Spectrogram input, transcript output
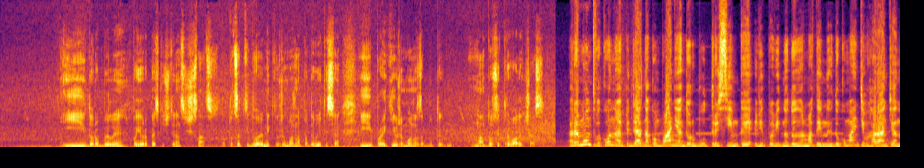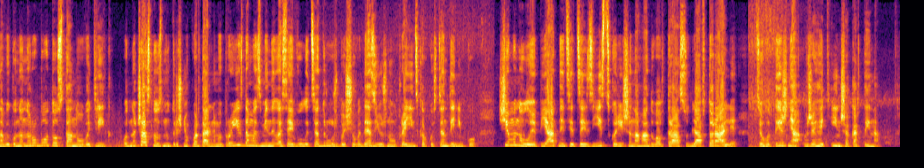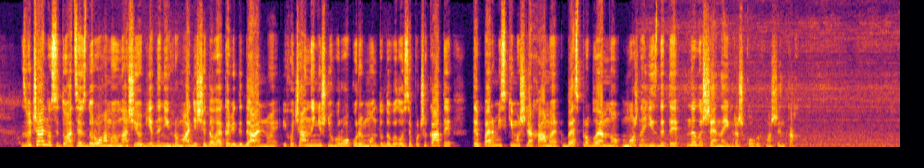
і доробили по європейській 14-16. Тобто це ті двори, на які вже можна подивитися і про які вже можна забути ну, на досить тривалий час. Ремонт виконує підрядна компанія Дорбут Трисімки. Відповідно до нормативних документів, гарантія на виконану роботу становить рік. Одночасно з внутрішньоквартальними проїздами змінилася й вулиця Дружби, що веде з Южноукраїнська в Костянтинівку. Ще минулої п'ятниці цей з'їзд скоріше нагадував трасу для автораллі. Цього тижня вже геть інша картина. Звичайно, ситуація з дорогами у нашій об'єднаній громаді ще далека від ідеальної. І хоча нинішнього року ремонту довелося почекати, тепер міськими шляхами безпроблемно можна їздити не лише на іграшкових машинках.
